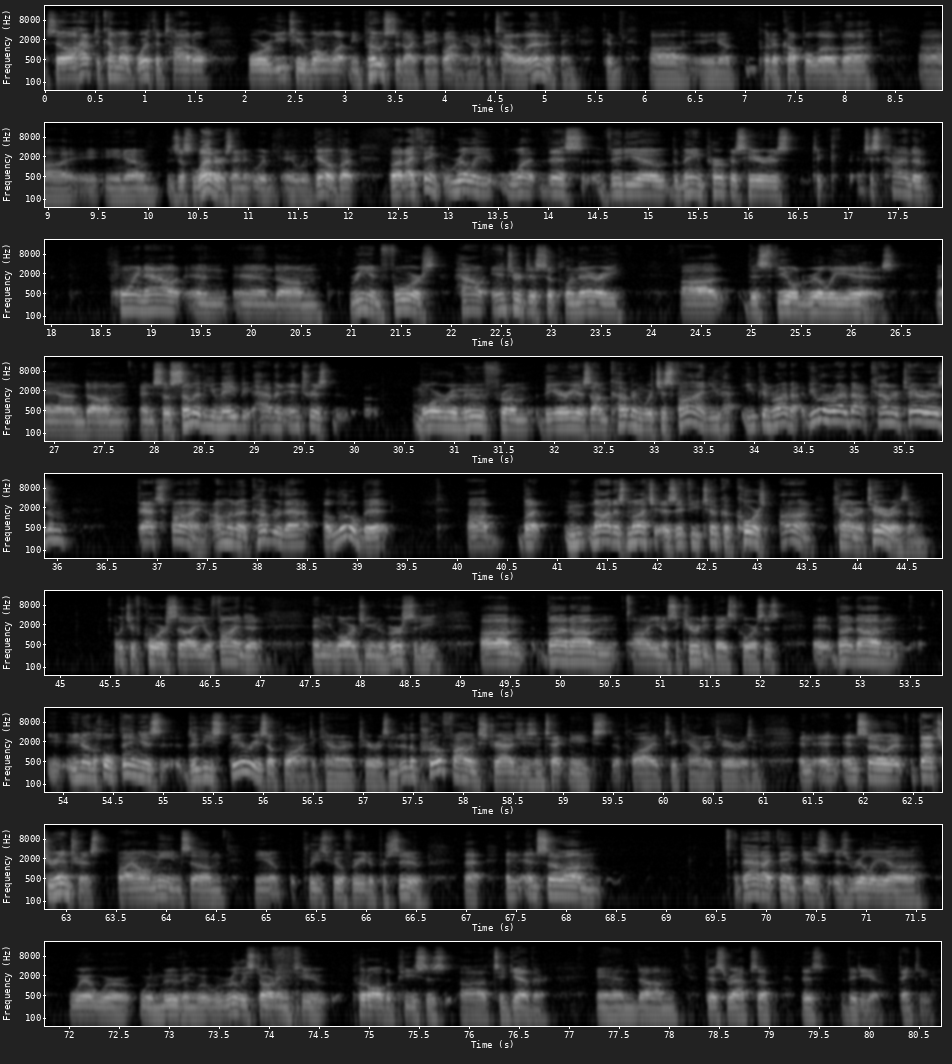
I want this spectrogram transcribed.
So I'll have to come up with a title or YouTube won't let me post it, I think. Well, I mean, I could title it anything. Could, uh, you know, put a couple of, uh, uh, you know, just letters and it would, it would go. But, but I think really what this video, the main purpose here is to just kind of point out and, and um, reinforce how interdisciplinary uh, this field really is. And, um, and so some of you may be, have an interest more removed from the areas I'm covering, which is fine. You, you can write about, if you want to write about counterterrorism, that's fine. I'm going to cover that a little bit, uh, but not as much as if you took a course on counterterrorism, which of course uh, you'll find at any large university. Um, but, um, uh, you know, security-based courses. Eh, but, um, you, you know, the whole thing is, do these theories apply to counterterrorism? Do the profiling strategies and techniques apply to counterterrorism? And, and, and so if that's your interest, by all means, um, you know, please feel free to pursue that. And, and so um, that, I think, is, is really uh, where we're, we're moving. We're, we're really starting to put all the pieces uh, together. And um, this wraps up this video. Thank you.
